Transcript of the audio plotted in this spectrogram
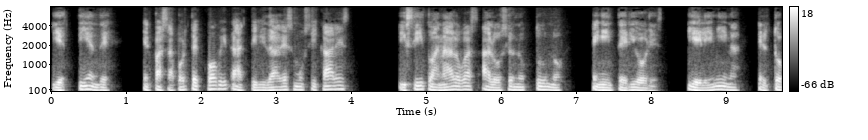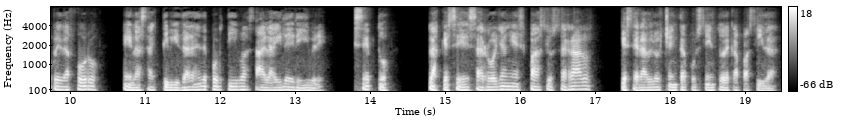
y extiende el pasaporte COVID a actividades musicales y cito análogas al ocio nocturno en interiores y elimina el tope de aforo en las actividades deportivas al aire libre, excepto las que se desarrollan en espacios cerrados, que será del 80% de capacidad.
